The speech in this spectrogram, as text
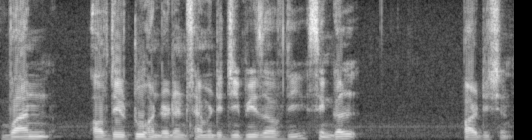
one of the 270 GBs of the single partition.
